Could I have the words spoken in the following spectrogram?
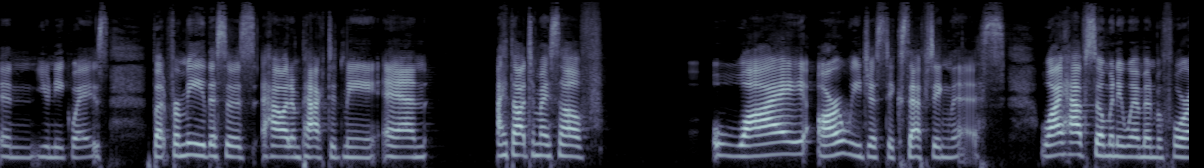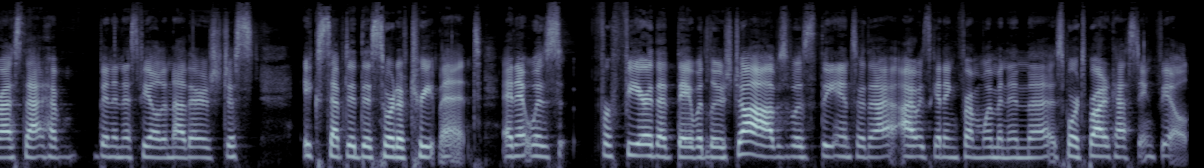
in unique ways. But for me, this is how it impacted me. And I thought to myself, why are we just accepting this? Why have so many women before us that have been in this field and others just accepted this sort of treatment. And it was for fear that they would lose jobs, was the answer that I, was getting from women in the sports broadcasting field.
